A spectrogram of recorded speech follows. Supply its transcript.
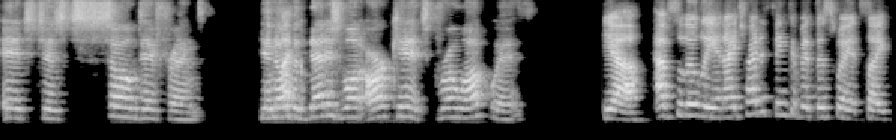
it's just so different you know but that is what our kids grow up with yeah, absolutely. And I try to think of it this way. It's like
